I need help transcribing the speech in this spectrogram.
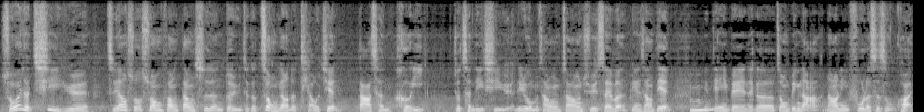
所谓的契约，只要说双方当事人对于这个重要的条件达成合意，就成立契约。例如，我们常常早上去 Seven 便利商店，你点一杯那个中冰拿，然后你付了四十五块。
